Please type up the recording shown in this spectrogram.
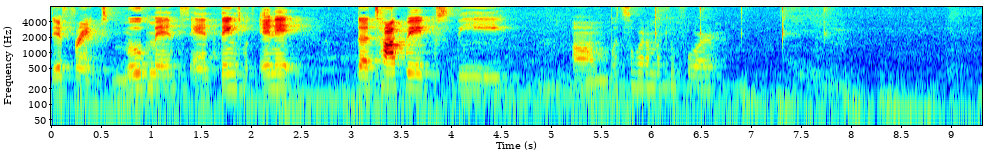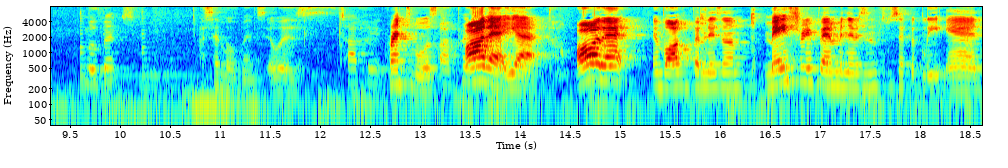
different movements and things within it, the topics, the um, what's the word I'm looking for? Movements. I said movements. It was Topic. principles, Oh, principles. all that, yeah, all that involved in feminism, mainstream feminism specifically, and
